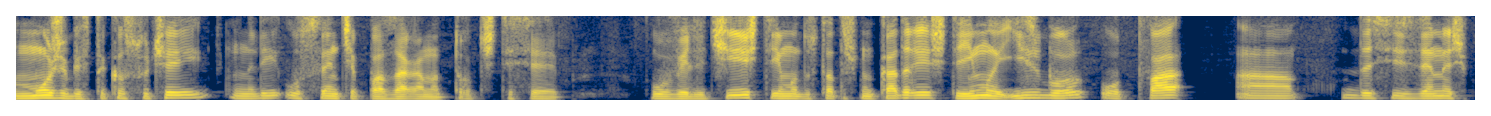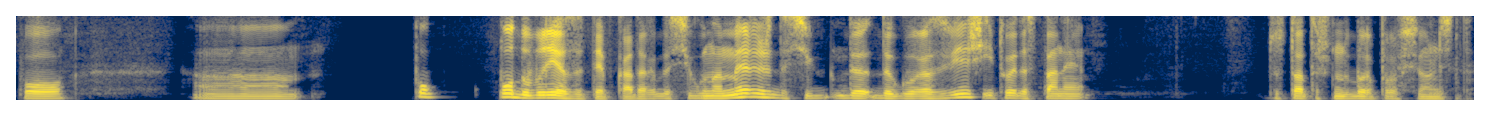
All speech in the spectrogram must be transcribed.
Може би в такъв случай, нали, освен че пазара на труд ще се увеличи, ще има достатъчно кадри, ще има избор от това а, да си вземеш по, а, по по-добрия за теб кадър, да си го намериш, да, си, да, да го развиеш и той да стане достатъчно добър професионалист.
